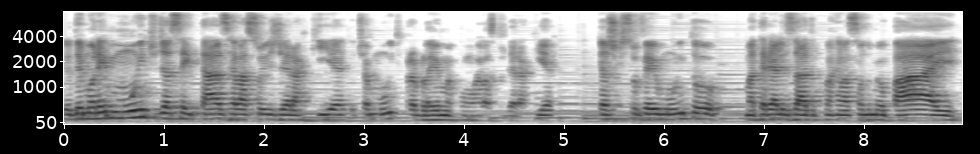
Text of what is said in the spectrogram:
Eu demorei muito de aceitar as relações de hierarquia. Eu tinha muito problema com relação de hierarquia. Que acho que isso veio muito materializado com a relação do meu pai,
